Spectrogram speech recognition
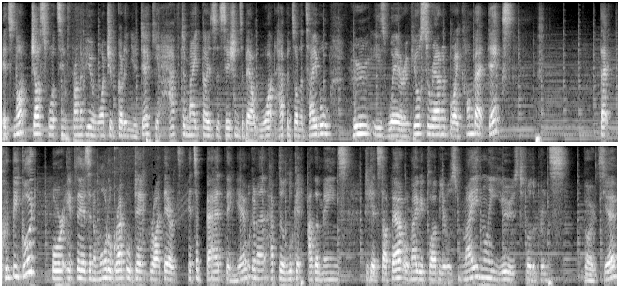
It's not just what's in front of you and what you've got in your deck. You have to make those decisions about what happens on the table, who is where. If you're surrounded by combat decks, that could be good or if there's an immortal grapple deck right there it's it's a bad thing. Yeah we're gonna have to look at other means to get stuff out or maybe Flavio's mainly used for the prince votes yeah?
